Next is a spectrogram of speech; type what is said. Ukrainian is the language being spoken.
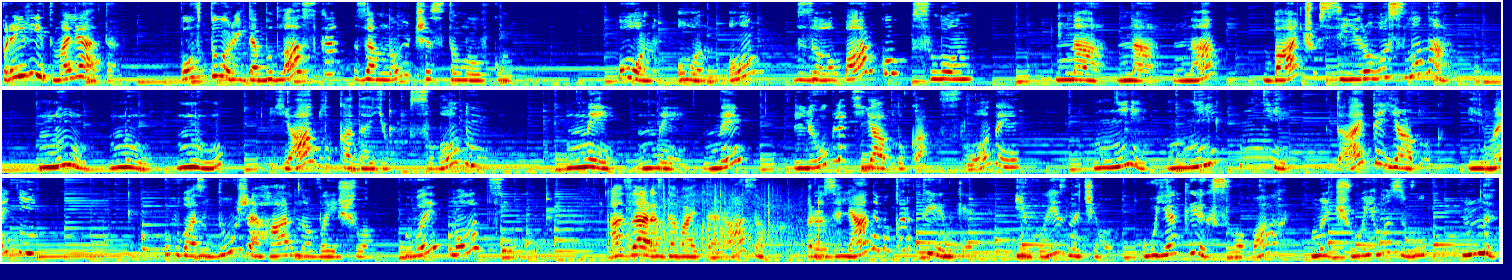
Привіт, малята! Повторюйте, будь ласка, за мною чистомовку. Он, он, он, в зоопарку слон. На, на, на, бачу сірого слона. Ну, ну, ну, яблука даю слону. Ни, ни, ни, люблять яблука слони. Ні, ні, ні, дайте яблук і мені. У вас дуже гарно вийшло. Ви молодці. А зараз давайте разом розглянемо картинки і визначимо, у яких словах ми чуємо звук Н.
